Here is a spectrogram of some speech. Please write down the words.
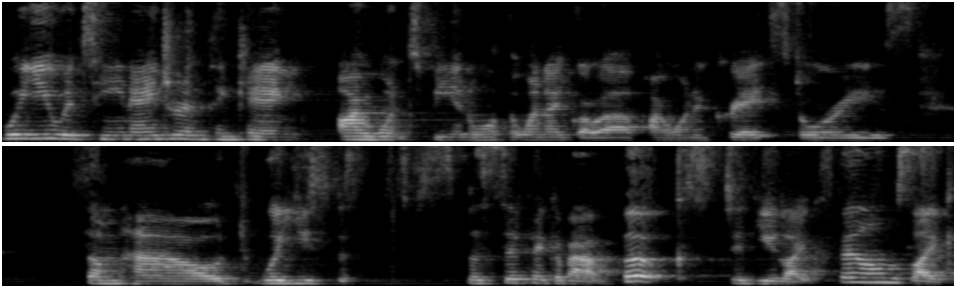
were you a teenager and thinking I want to be an author when I grow up? I want to create stories somehow. Were you spe- specific about books? Did you like films? Like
